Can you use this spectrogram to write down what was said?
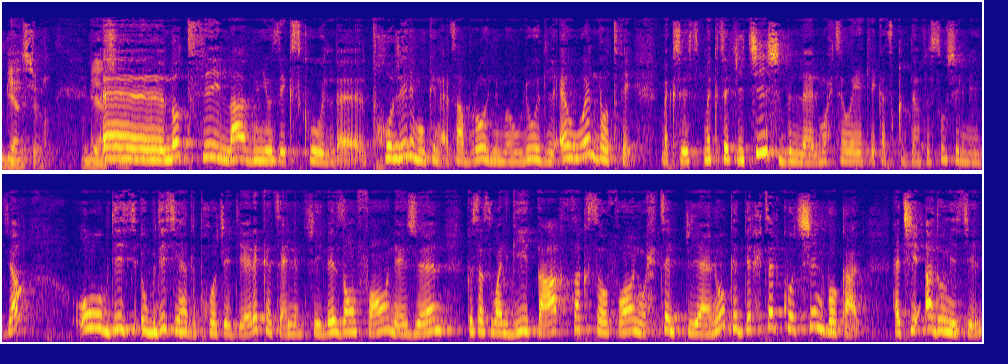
bien sûr. لطفي Lab Music School ال projet اللي ممكن نعتبروه المولود الأول لطفي. ما اكتفيتيش بالمحتويات اللي كتقدم في ال social media. وبديتي وبديتي هذا ال projet ديالك. كتعلم فيه les enfants les jeunes que ce soit الجيتار ساكسوفون وحتى البيانو. كدير حتى ال coaching vocal هادشي à domicile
